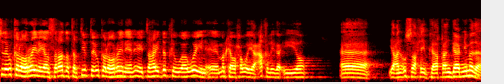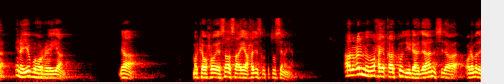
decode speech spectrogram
siday u kala horraynayaan salaadda tartiibtay u kala horraynayaan inay tahay dadka waaweyn ee marka waxa weeye caqliga iyo yacni u saaxiibkaa qaangaadhnimada inay iyagu horreeyaan. Ya marka waxa weye saasa ayaa xadiisku tusinaya ahlucilmigu waxay qaarkood yidhaahdaan sida culammada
